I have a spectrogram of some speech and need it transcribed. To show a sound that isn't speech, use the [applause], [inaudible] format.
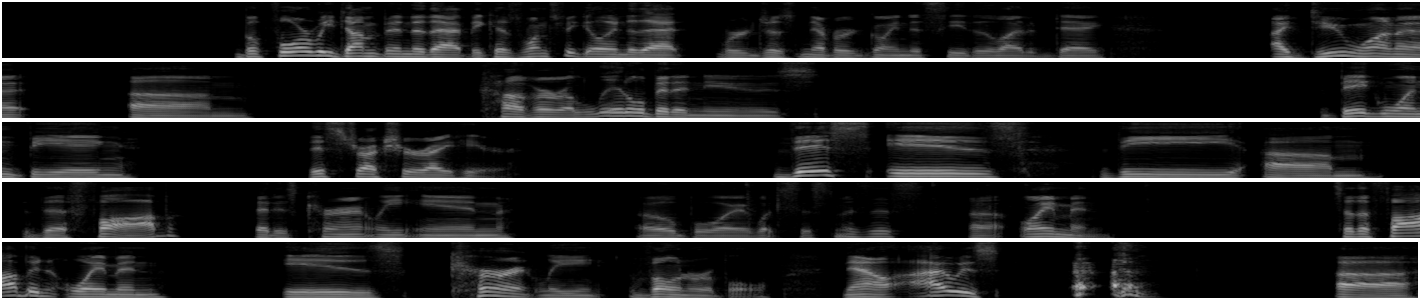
before we dump into that, because once we go into that, we're just never going to see the light of day. I do want to um, cover a little bit of news. The big one being this structure right here. This is the um, the fob that is currently in. Oh boy, what system is this? Uh, Oyman. So the fob in Oyman is currently vulnerable. Now, I was [coughs] uh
